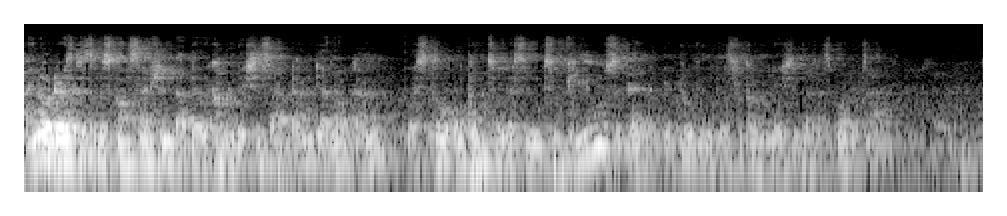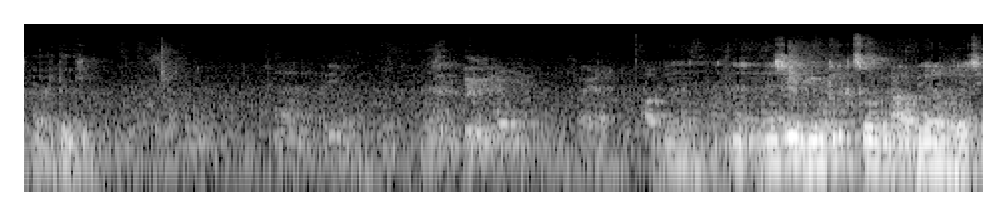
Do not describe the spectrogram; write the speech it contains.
I know there's this misconception that the recommendations are done. They are not done. We're still open to listen to views and improving these recommendations at this point in time. All right, thank you. نجيب يمكنك تسول بالعربية لو بغيتي.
